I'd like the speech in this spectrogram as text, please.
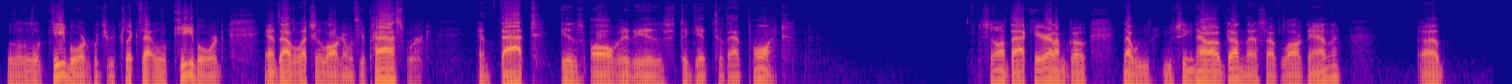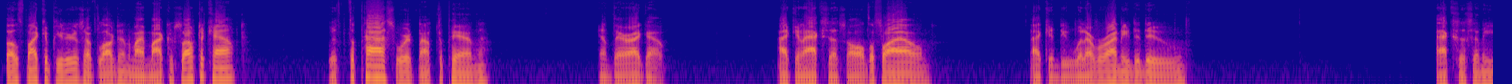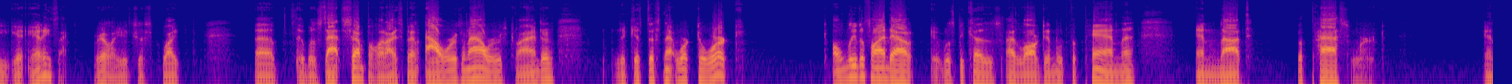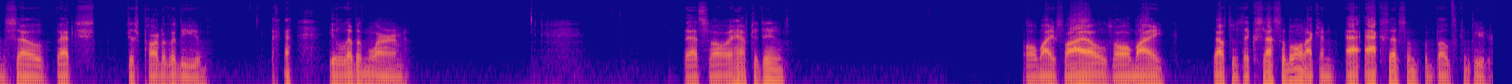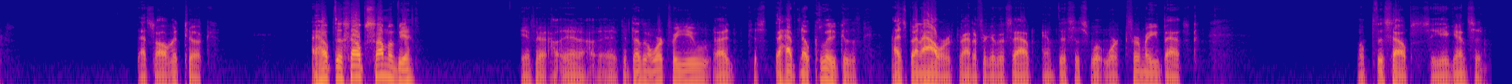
with a little keyboard, which you click that little keyboard, and that'll let you log in with your password. And that is all it is to get to that point. So I'm back here and I'm going, now we've, you've seen how I've done this. I've logged in, uh, both my computers, I've logged into my Microsoft account with the password, not the PIN, and there I go. I can access all the files. I can do whatever I need to do. Access any anything, really. It's just quite, uh, it was that simple. And I spent hours and hours trying to, to get this network to work, only to find out it was because I logged in with the PIN and not the password. And so that's just part of the deal. you live and learn. That's all I have to do. All my files, all my stuff is accessible and I can access them from both computers. That's all it took. I hope this helps some of you. If it, if it doesn't work for you, I just have no clue because I spent hours trying to figure this out, and this is what worked for me best. Hope this helps. See you again soon.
